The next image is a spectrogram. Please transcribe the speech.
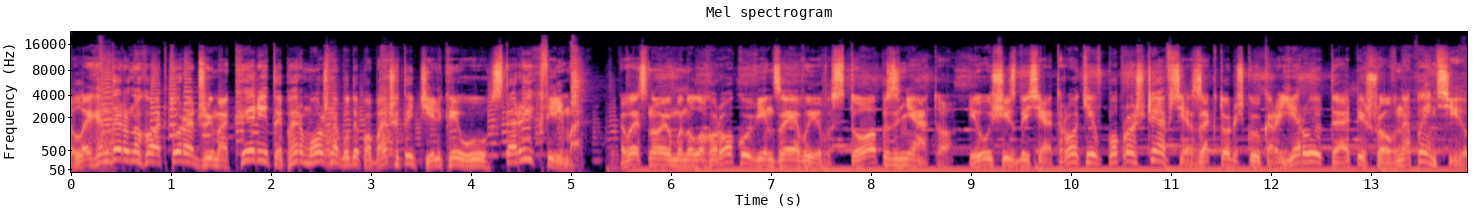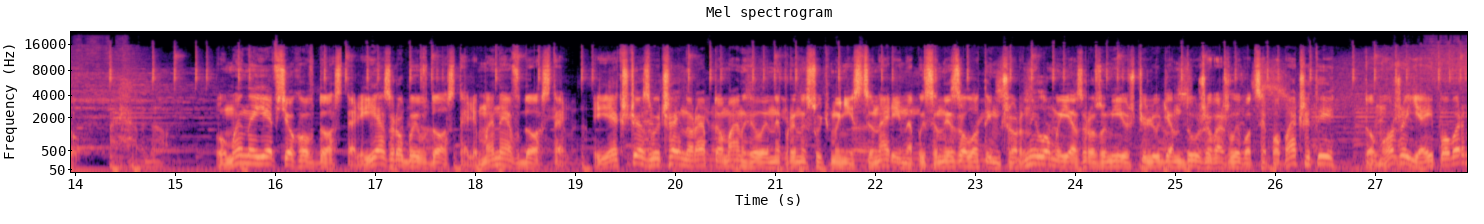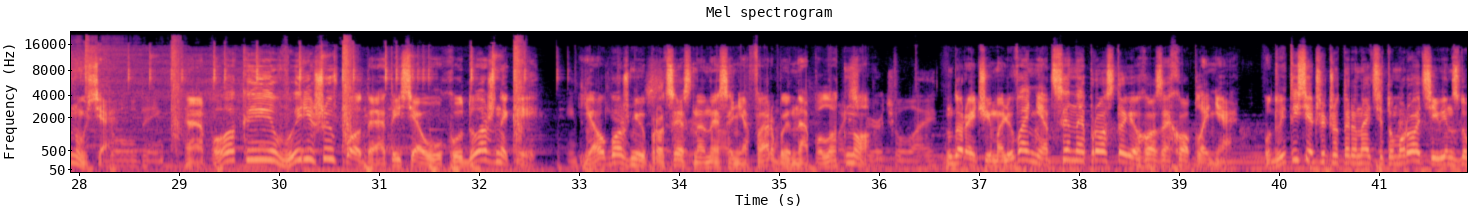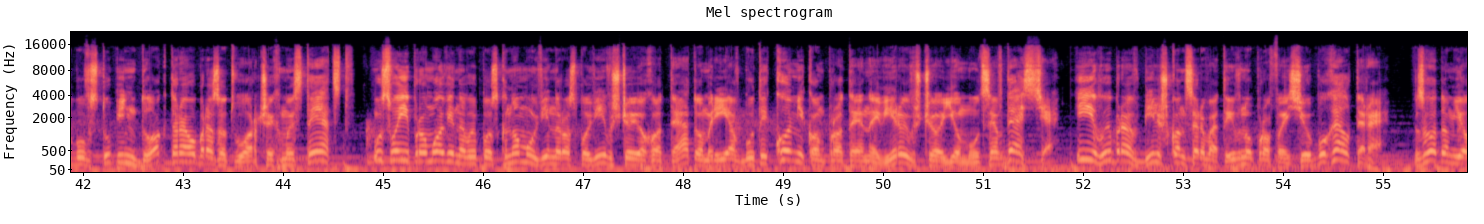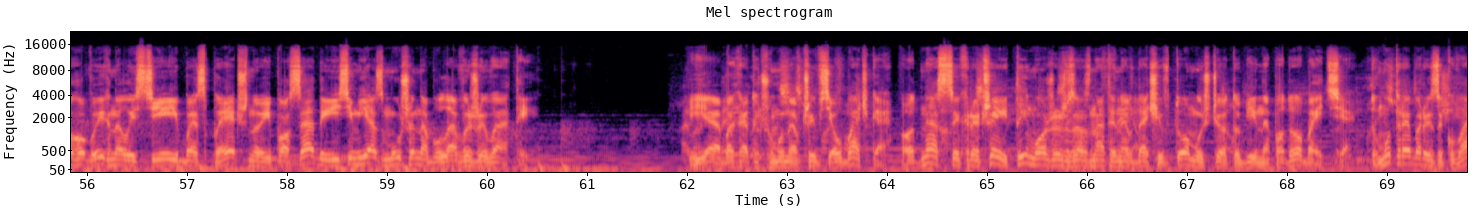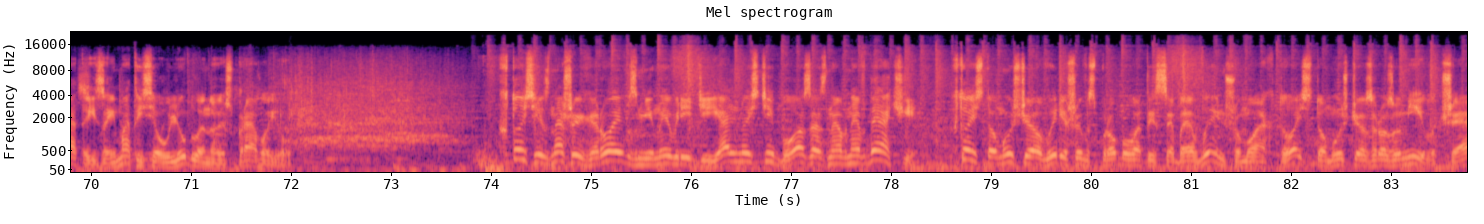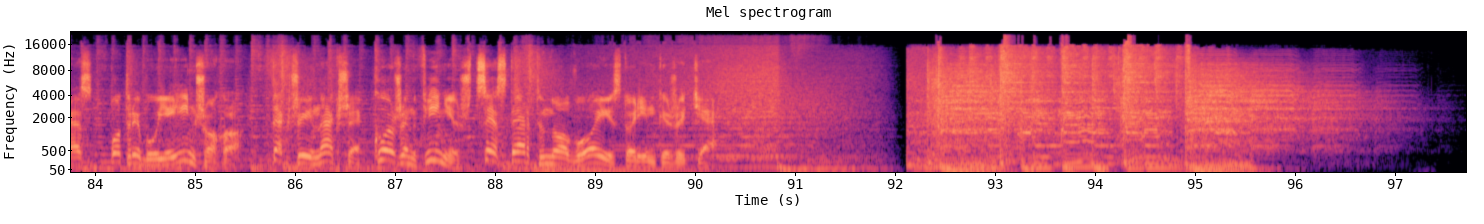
Легендарного актора Джима Керрі тепер можна буде побачити тільки у старих фільмах. Весною минулого року він заявив: Стоп, знято, і у 60 років попрощався з акторською кар'єрою та пішов на пенсію. У мене є всього вдосталь. Я зробив досталь, мене вдосталь. Якщо, звичайно, раптом ангели не принесуть мені сценарій, написаний золотим чорнилом, і я зрозумію, що людям дуже важливо це побачити, то може я й повернуся. А поки вирішив податися у художники. Я обожнюю процес нанесення фарби на полотно. До речі, малювання це не просто його захоплення. У 2014 році він здобув ступінь доктора образотворчих мистецтв. У своїй промові на випускному він розповів, що його тато мріяв бути коміком, проте не вірив, що йому це вдасться, і вибрав більш консервативну професію бухгалтера. Згодом його вигнали з цієї безпечної посади, і сім'я змушена була виживати. Я багато чому навчився у батька. Одна з цих речей ти можеш зазнати невдачі в тому, що тобі не подобається. Тому треба ризикувати і займатися улюбленою справою. Хтось із наших героїв змінив рід діяльності, бо зазнав невдачі. Хтось тому, що вирішив спробувати себе в іншому, а хтось тому, що зрозумів, час потребує іншого. Так чи інакше, кожен фініш це старт нової сторінки життя.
